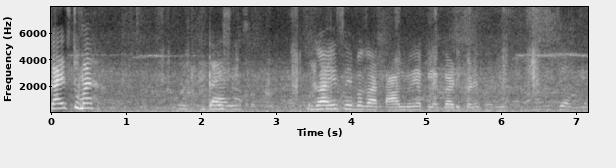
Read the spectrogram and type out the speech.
गाईस तुम्हाला हे बघा आता आलोय आपल्या गाडीकडे. घरी. जाऊया.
